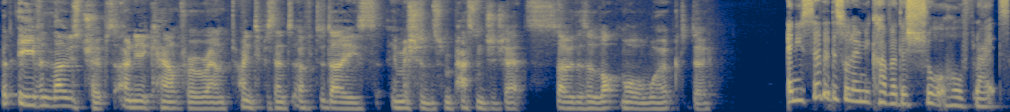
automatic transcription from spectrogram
But even those trips only account for around 20% of today's emissions from passenger jets, so there's a lot more work to do. And you said that this will only cover the short haul flights.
